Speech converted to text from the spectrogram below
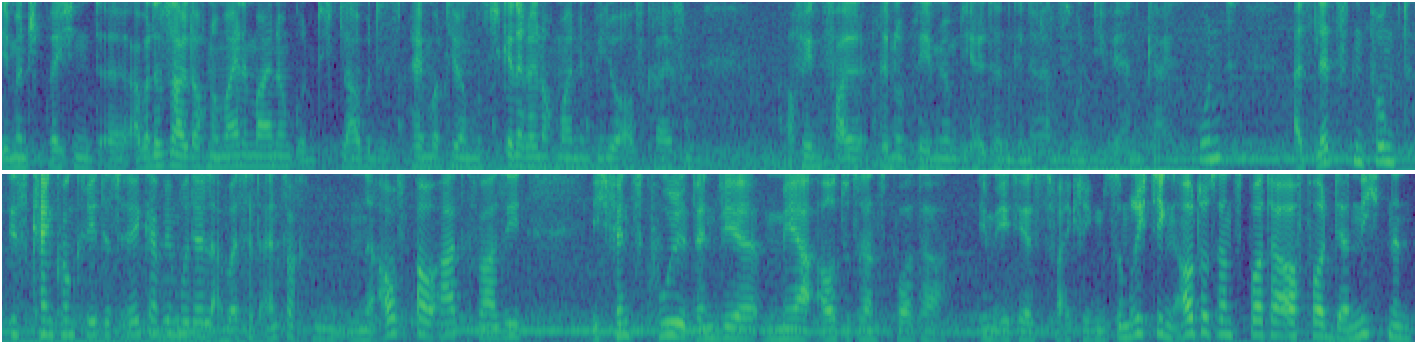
Dementsprechend, äh, aber das ist halt auch nur meine Meinung und ich glaube, dieses Paymod-Thema muss ich generell nochmal in einem Video aufgreifen. Auf jeden Fall Renault Premium, die älteren Generationen, die wären geil. Und als letzten Punkt ist kein konkretes LKW-Modell, aber es hat einfach eine Aufbauart quasi. Ich fände es cool, wenn wir mehr Autotransporter im ETS 2 kriegen. Mit so einem richtigen Autotransporteraufbau, der nicht einen,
